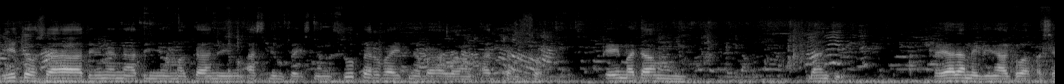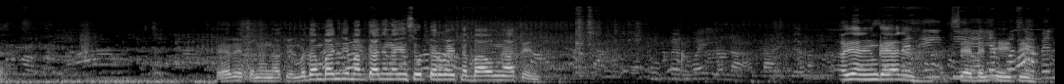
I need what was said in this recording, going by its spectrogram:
Dito sa tingnan natin yung magkano yung asking price ng super white na bawang at kanso. Kay Madam Banji. Kaya lang may ginagawa pa siya. Pero tanong natin. Madam Banji, magkano nga yung super white na bawang natin? Super white, wala. Ayan, yung kaya yun. 780. Yan po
